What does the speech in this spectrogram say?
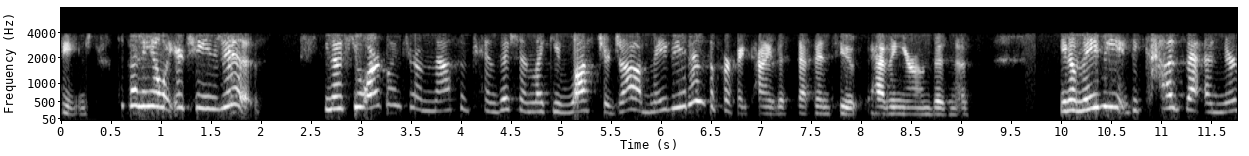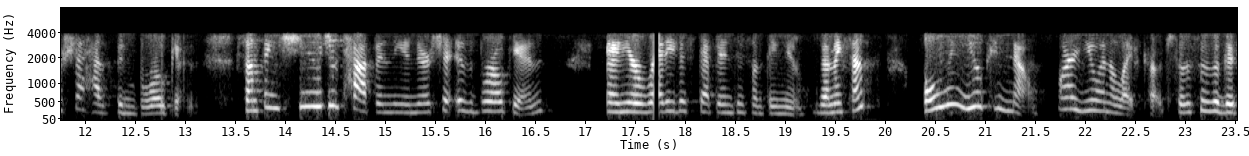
change, depending on what your change is. You know, if you are going through a massive transition, like you've lost your job, maybe it is the perfect time to step into having your own business. You know, maybe because that inertia has been broken, something huge has happened, the inertia is broken, and you're ready to step into something new. Does that make sense? Only you can know. Are you in a life coach? So this is a good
